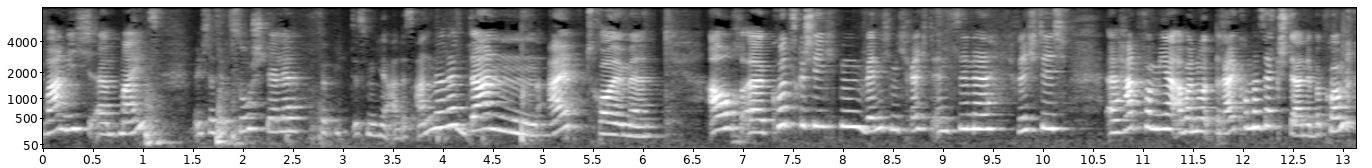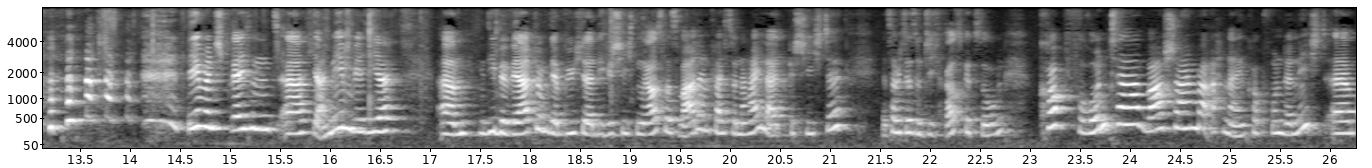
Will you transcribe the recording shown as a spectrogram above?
war nicht äh, meins. Wenn ich das jetzt so stelle, verbiegt es mir hier alles andere. Dann Albträume. Auch äh, Kurzgeschichten, wenn ich mich recht entsinne, richtig, äh, hat von mir aber nur 3,6 Sterne bekommen. Dementsprechend äh, ja, nehmen wir hier ähm, die Bewertung der Bücher, die Geschichten raus. Was war denn vielleicht so eine Highlight-Geschichte? Jetzt habe ich das natürlich rausgezogen. Kopf runter war scheinbar, ach nein, Kopf runter nicht. Äh,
